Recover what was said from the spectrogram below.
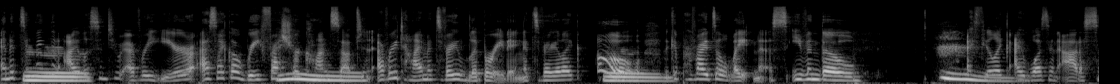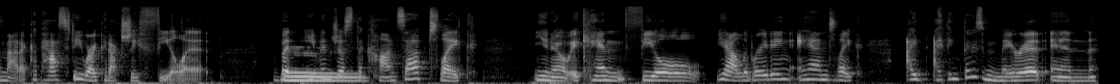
And it's something that I mm, listen to every year as like a refresher concept. mm, And every time it's very liberating. It's very like, oh, like it provides a lightness, even though I feel like I mm, wasn't at a somatic capacity where I could actually feel it. But even just the mm, concept, like, you know, it can feel, yeah, liberating. And like, I, I think there's merit in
